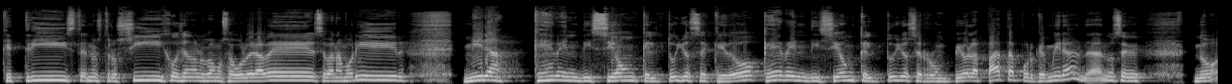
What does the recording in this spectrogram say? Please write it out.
qué triste, nuestros hijos ya no los vamos a volver a ver, se van a morir. Mira, qué bendición que el tuyo se quedó, qué bendición que el tuyo se rompió la pata, porque mira, no se, no,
